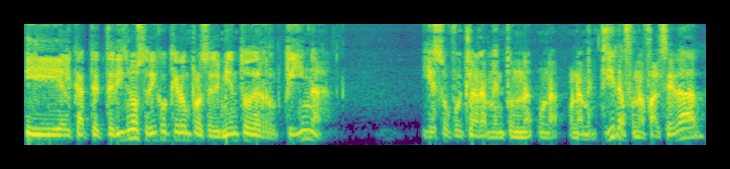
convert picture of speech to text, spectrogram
Y el cateterismo se dijo que era un procedimiento de rutina. Y eso fue claramente una, una, una mentira, fue una falsedad,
